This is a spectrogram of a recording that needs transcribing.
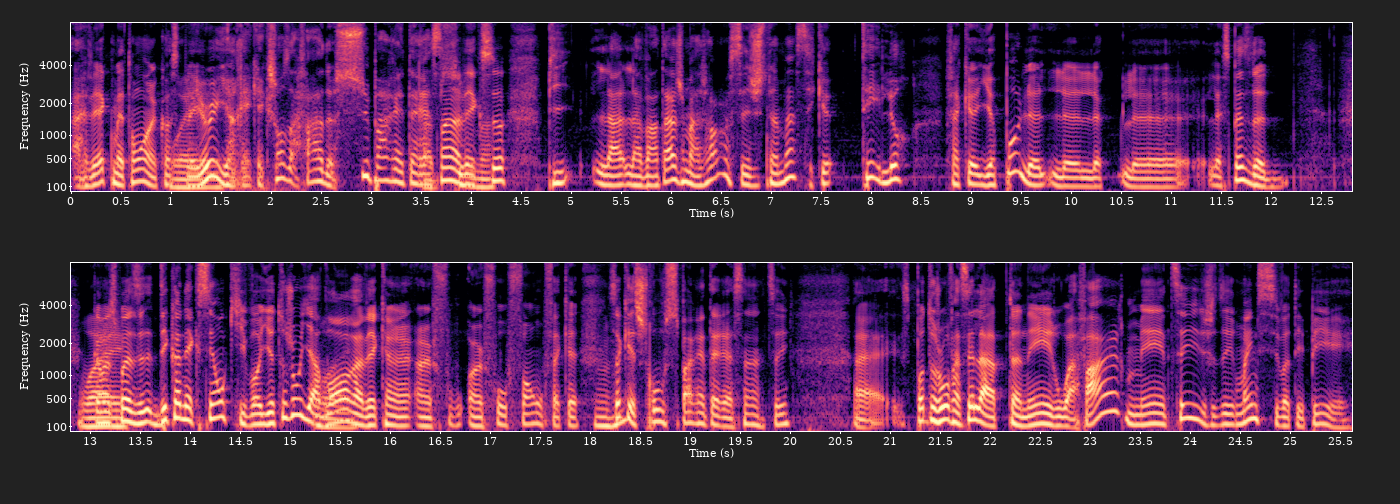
avec, mettons, un cosplayer. Ouais. Il y aurait quelque chose à faire de super intéressant Absolument. avec ça. Puis la- l'avantage majeur, c'est justement, c'est que t'es là. Fait qu'il n'y a pas le- le- l'espèce de Ouais. comment je peux dire, déconnexion qui va. Il y a toujours y avoir Ouais. avec un, un faux, un faux fond. Fait que Mhm. ça que je trouve super intéressant, tu sais. Euh, c'est pas toujours facile à obtenir ou à faire, mais tu sais, je veux dire, même si votre épée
